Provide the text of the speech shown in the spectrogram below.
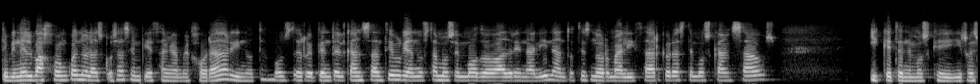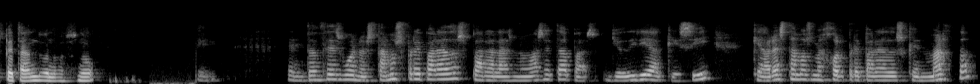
te viene el bajón cuando las cosas empiezan a mejorar y notamos de repente el cansancio porque ya no estamos en modo adrenalina. Entonces, normalizar que ahora estemos cansados y que tenemos que ir respetándonos, ¿no? Sí. Entonces, bueno, ¿estamos preparados para las nuevas etapas? Yo diría que sí, que ahora estamos mejor preparados que en marzo,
